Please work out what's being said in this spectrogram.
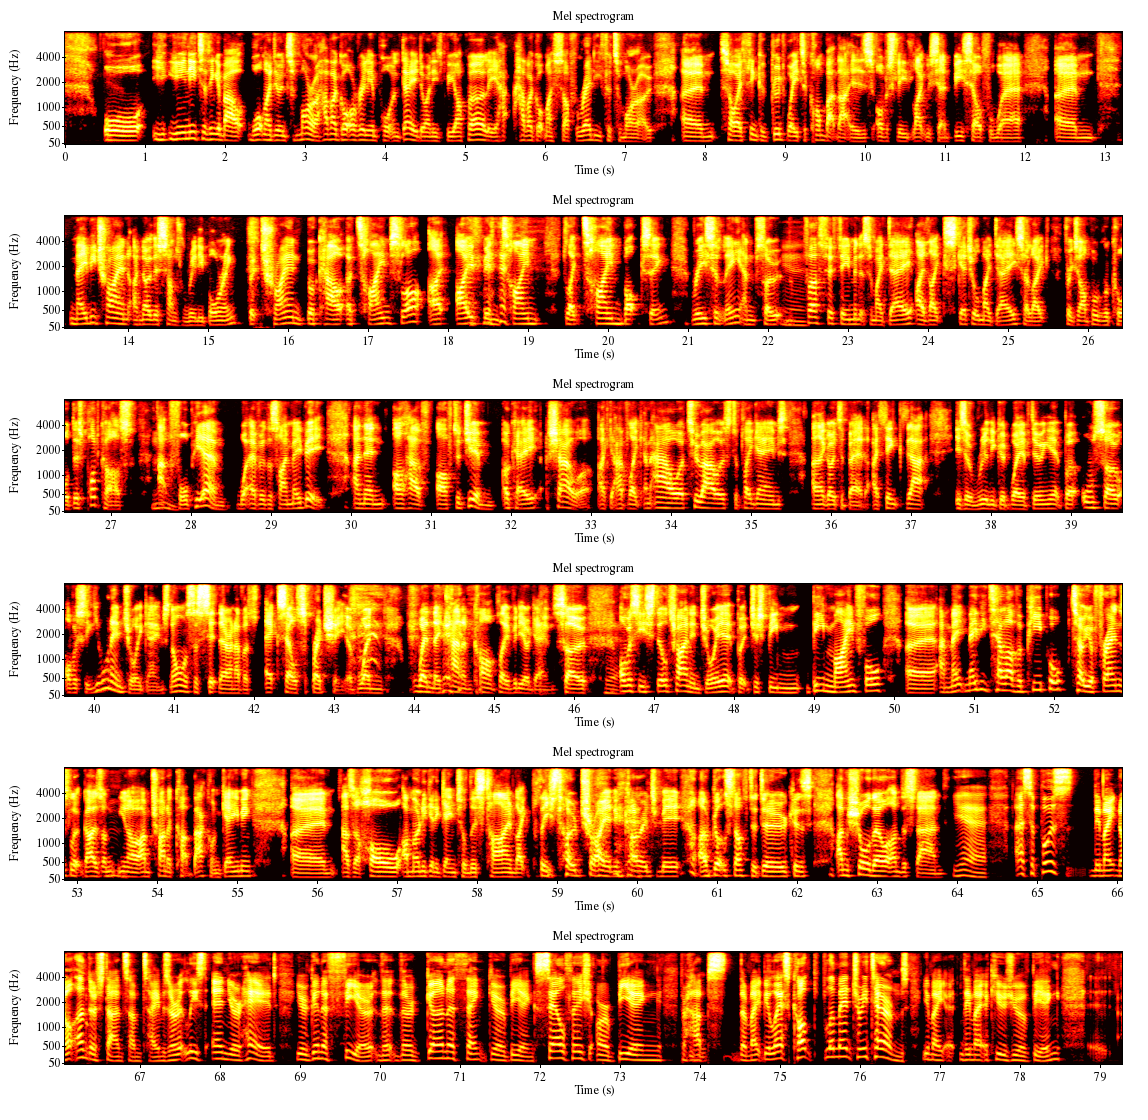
or you, you need to think about what am I doing tomorrow? Have I got a really important day? Do I need to be up early? Ha- have I got my stuff ready for tomorrow? Um, so I think a good way to combat that is obviously, like we said, be self-aware. Um, maybe try and I know this sounds really boring, but try and book out a time slot. I I've been time like time boxing recently, and so Yeah. the first fifteen minutes of my day, I like schedule my day. So like for example, record this podcast at four p.m. whatever the time may be, and then I'll have after gym, okay, a shower. I have like an hour, two hours to play games, and then go to bed. I think that is a really good way of doing it. But also, obviously, you want to enjoy games. No one wants to sit there and have an Excel spreadsheet of when when they can and can't play video games. So yeah. obviously, still try and enjoy it, but just be be mindful uh, and may, maybe tell other people, tell your friends, look, guys, I'm mm. you know I'm trying to cut back on gaming um, as a whole. I'm only going to game till this time. Like, please don't try and encourage me. I've got stuff to do because I'm sure they'll understand. Yeah, I suppose they might not understand sometimes, or at least in your head, you're gonna fear that they're gonna think you're being selfish or being perhaps mm-hmm. there might be less complimentary terms you might they might accuse you of being.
